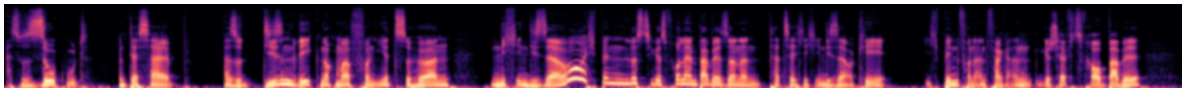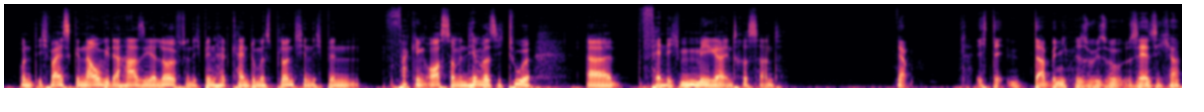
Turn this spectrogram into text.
Also so gut. Und deshalb, also diesen Weg nochmal von ihr zu hören, nicht in dieser, oh, ich bin ein lustiges Fräulein-Bubble, sondern tatsächlich in dieser, okay, ich bin von Anfang an Geschäftsfrau-Bubble und ich weiß genau, wie der Hase hier läuft und ich bin halt kein dummes Blondchen, ich bin fucking awesome in dem, was ich tue. Äh, Fände ich mega interessant. Ich, de- da bin ich mir sowieso sehr sicher.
